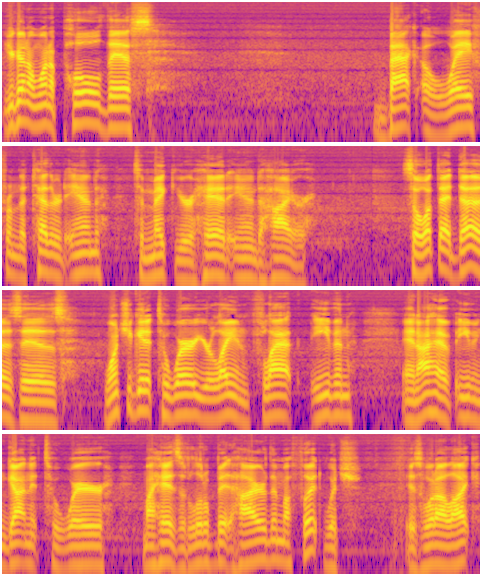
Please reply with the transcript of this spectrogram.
you're going to want to pull this back away from the tethered end to make your head end higher. So what that does is once you get it to where you're laying flat even and I have even gotten it to where my head's a little bit higher than my foot which is what I like.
